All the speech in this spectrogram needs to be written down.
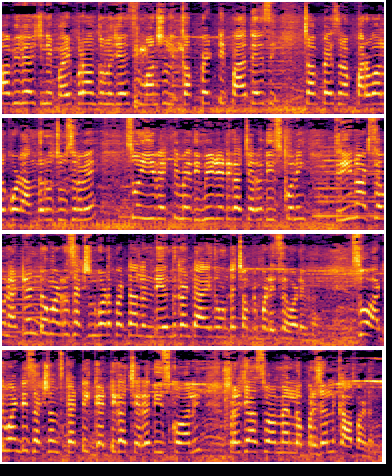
ఆ విలేజ్ని భయభ్రాంతులను చేసి మనుషుల్ని కప్పెట్టి పాతేసి చంపేసిన పర్వాలు కూడా అందరూ చూసినవే. సో ఈ వ్యక్తి మీద ఇమీడియట్గా చర్య తీసుకొని three not seven attentive murder section కూడా పెట్టాలండి. ఎందుకంటే ఐదు ఉంటే చంపి పడేసేవాడేమో. సో అటువంటి సెక్షన్స్ కట్టి గట్టిగా చర్య తీసుకోవాలి. ప్రజాస్వామ్యంలో ప్రజల్ని కాపాడాలి.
